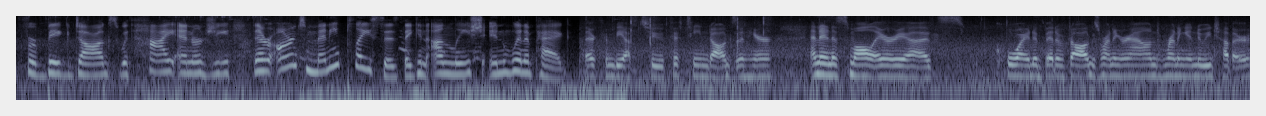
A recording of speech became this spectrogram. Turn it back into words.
For big dogs with high energy, there aren't many places they can unleash in Winnipeg. There can be up to 15 dogs in here, and in a small area, it's quite a bit of dogs running around, running into each other.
